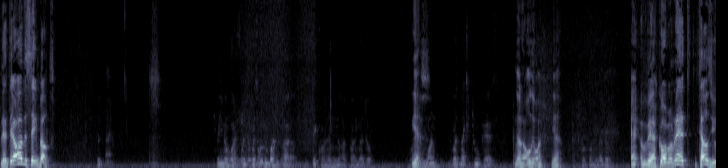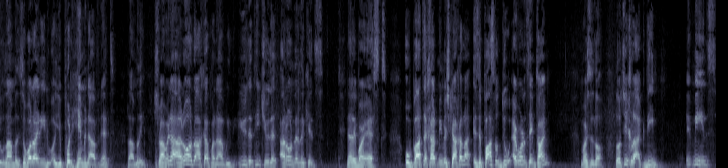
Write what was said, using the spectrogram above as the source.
that they are the same belt. But you know what? There was only one uh, big uh, Gadol. Was Yes. One, it wasn't like two pairs No, no, only one. Yeah. for Kohen Gadol. And B'Avnet tells you, so what do I need? You put him in Avnet. Lamali, Shramina Aaron V'achak Panav. We use to teach you that Aaron then the kids. Now the Gemara asks, Ubat Echad? Is it possible to do everyone at the same time? Gemara says, no. Lo Tzich Akdim. It means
